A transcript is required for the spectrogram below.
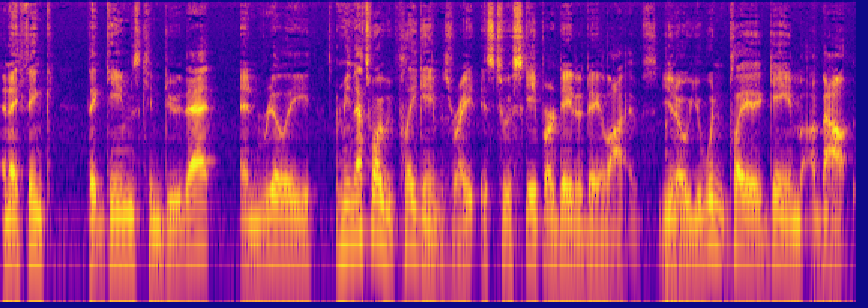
And I think that games can do that and really I mean that's why we play games, right? Is to escape our day-to-day lives. You know, you wouldn't play a game about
